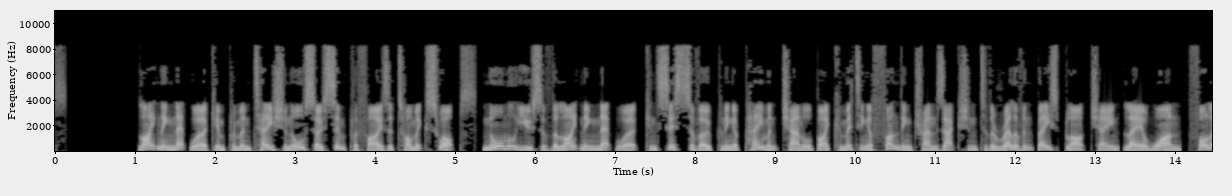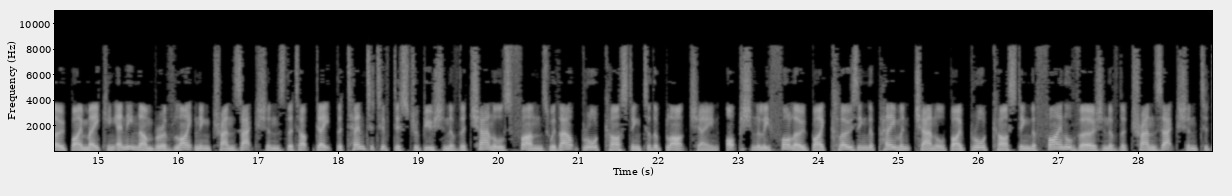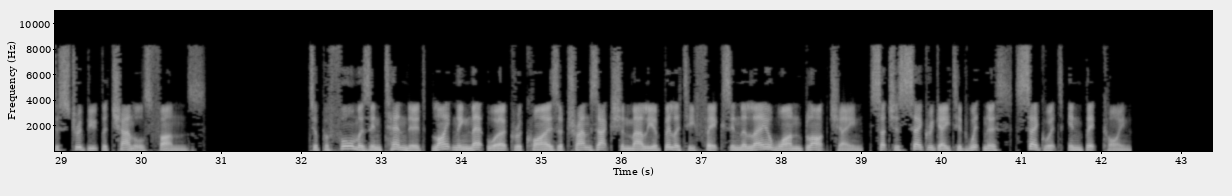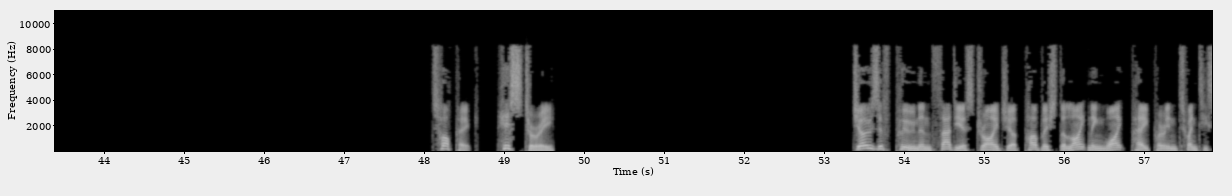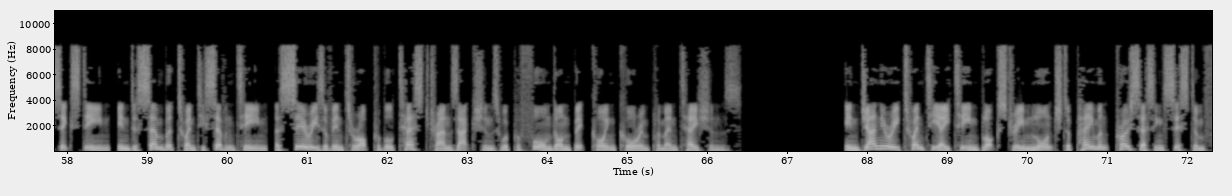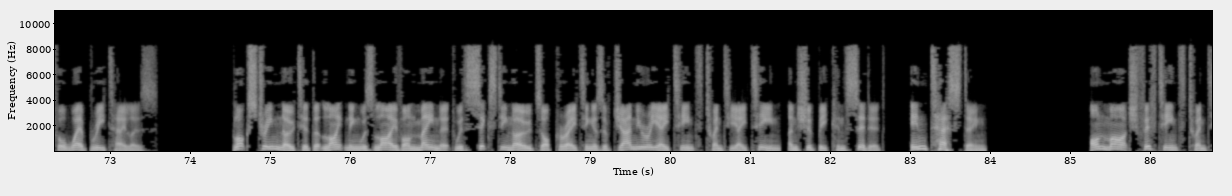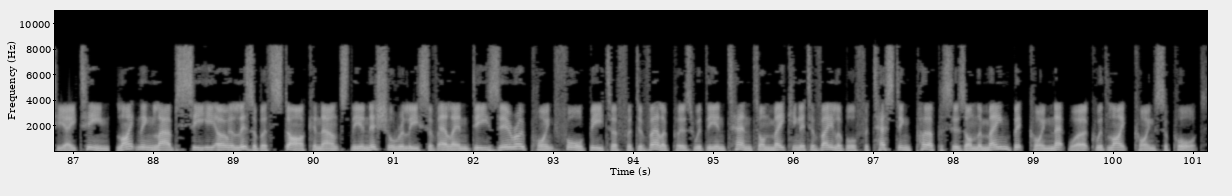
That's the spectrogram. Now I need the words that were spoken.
Lightning Network implementation also simplifies atomic swaps. Normal use of the Lightning Network consists of opening a payment channel by committing a funding transaction to the relevant base blockchain layer 1, followed by making any number of Lightning transactions that update the tentative distribution of the channel's funds without broadcasting to the blockchain, optionally followed by closing the payment channel by broadcasting the final version of the transaction to distribute the channel's funds. To perform as intended, Lightning Network requires a transaction malleability fix in the Layer 1 blockchain, such as segregated witness in Bitcoin. History Joseph Poon and Thaddeus Dryja published the Lightning White Paper in 2016. In December 2017, a series of interoperable test transactions were performed on Bitcoin Core implementations. In January 2018 Blockstream launched a payment processing system for web retailers. Blockstream noted that Lightning was live on mainnet with 60 nodes operating as of January 18, 2018, and should be considered in testing. On March 15, 2018, Lightning Labs CEO Elizabeth Stark announced the initial release of LND 0.4 beta for developers with the intent on making it available for testing purposes on the main Bitcoin network with Litecoin support.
